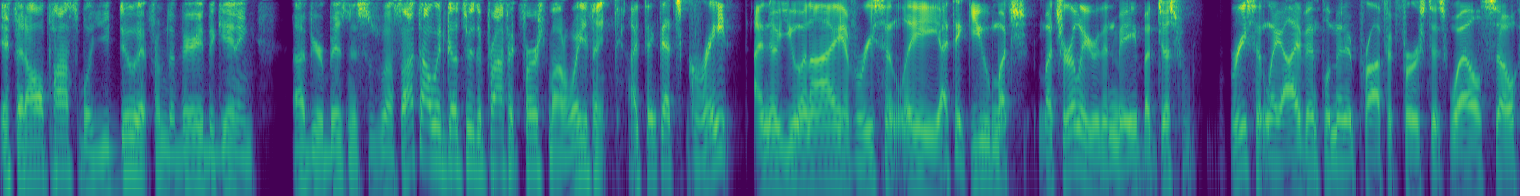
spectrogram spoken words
if at all possible, you do it from the very beginning of your business as well. So I thought we'd go through the profit first model. What do you think? I think that's great. I know you and I have recently, I think you much much earlier than me, but just recently I've implemented profit first as well. So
